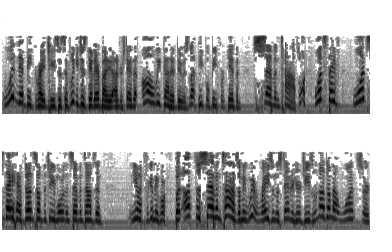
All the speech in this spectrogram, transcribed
Wouldn't it be great, Jesus, if we could just get everybody to understand that all we've got to do is let people be forgiven seven times. Once they've once they have done something to you more than seven times, then you don't have to forgive me for, but up to seven times. I mean, we're raising the standard here, Jesus. We're not talking about once or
